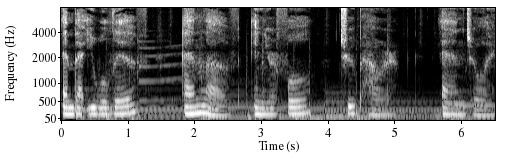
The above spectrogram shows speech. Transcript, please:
and that you will live and love in your full, true power and joy.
